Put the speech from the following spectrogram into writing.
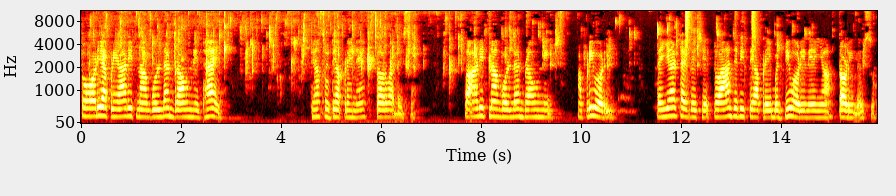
તો અળી આપણી આ રીતના ગોલ્ડન બ્રાઉનની થાય, ત્યાં સુધી આપણે એને તળવા દઈશું. તો આ રીતના ગોલ્ડન બ્રાઉનની આપણી વળી તૈયાર થઈ ગઈ છે. તો આ જ રીતે આપણે બધી વળીને અહીંયા તળી લઈશું.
